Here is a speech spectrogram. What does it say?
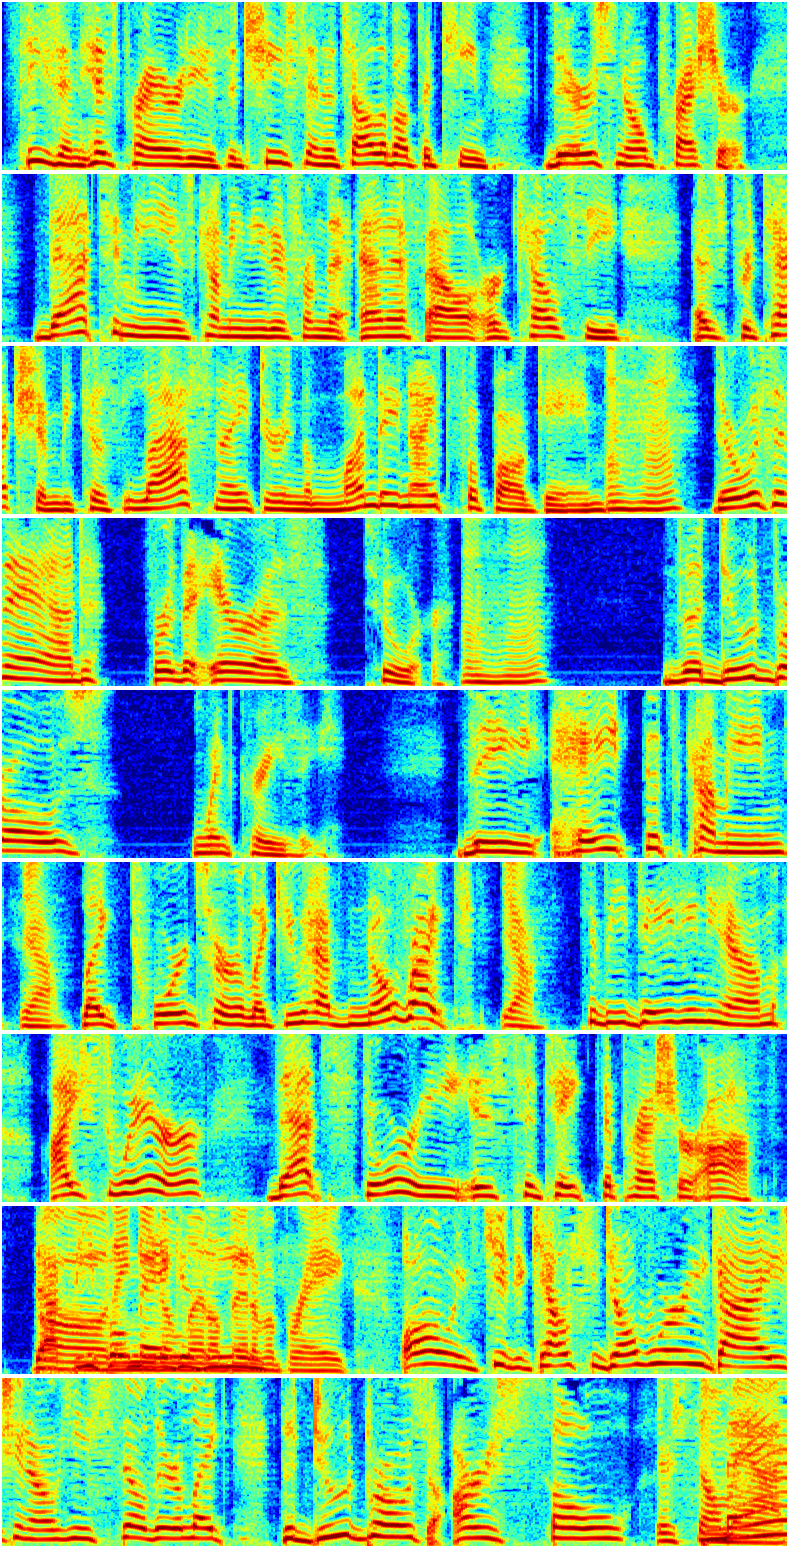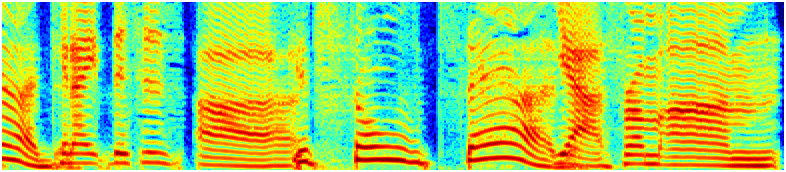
season, his priority is the Chiefs, and it's all about the team. There's no pressure. That to me is coming either from the NFL or Kelce as protection because last night during the Monday night football game, there was an ad for the Eras tour. Mm-hmm. The dude bros went crazy. The hate that's coming, Yeah. like towards her, like you have no right Yeah. to be dating him. I swear that story is to take the pressure off. That oh, People they need magazine. a little bit of a break. Oh, kidding. Kelce, don't worry, guys. You know, he's still there. Like the dude bros are so They're so mad. mad. Can I? This is uh, It's so sad. yeah, from um,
